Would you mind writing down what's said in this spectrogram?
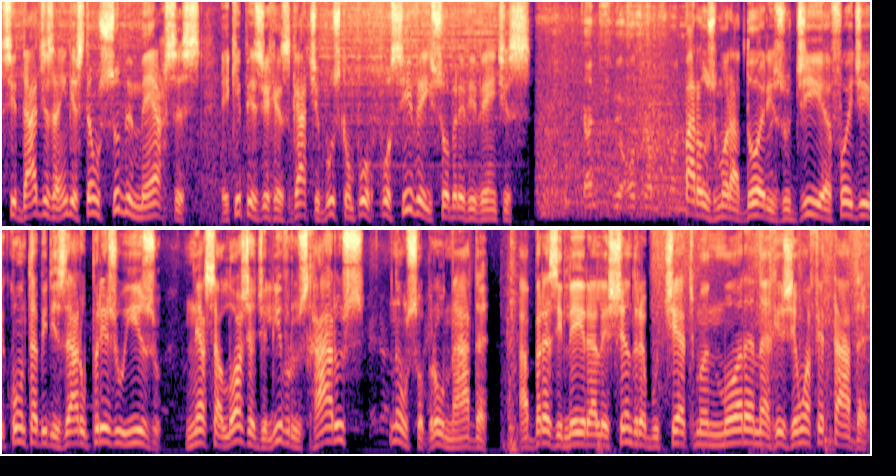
cidades ainda estão submersas. Equipes de resgate buscam por possíveis sobreviventes. Para os moradores, o dia foi de contabilizar o prejuízo. Nessa loja de livros raros, não sobrou nada. A brasileira Alexandra Butchetman mora na região afetada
